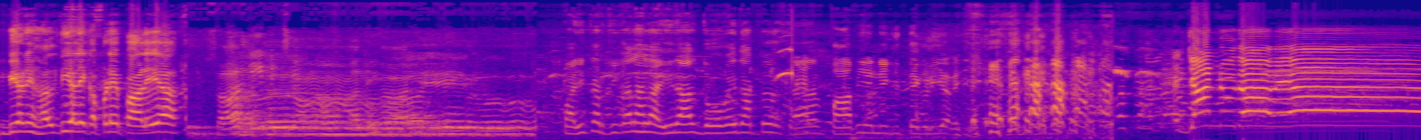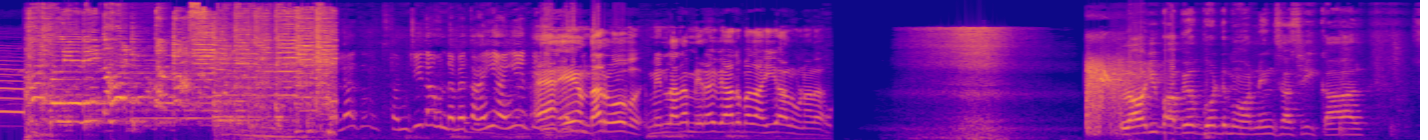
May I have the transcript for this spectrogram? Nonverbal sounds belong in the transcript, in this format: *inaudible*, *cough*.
ਬੀਬੀਆਂ ਨੇ ਹਲਦੀ ਵਾਲੇ ਕੱਪੜੇ ਪਾ ਲਏ ਆ। ਭਾਜੀ ਧਰਤੀ ਕੱਲ ਹਲਾਈ ਰਾਤ 2 ਵਜੇ ਤੱਕ। ਪਾਪ ਹੀ ਇੰਨੇ ਕੀਤੇ ਕੁੜੀ ਆਵੇ ਜਾਨੂ ਦਾ ਪਹਿਲਾਂ ਸਮਝੀਦਾ ਹੁੰਦਾ ਮੈਂ ਤਾਂ ਹੀ ਆਈ ਹਾਂ ਐ ਇਹ ਹੁੰਦਾ ਰੋਬ। ਮੈਨੂੰ ਲੱਗਦਾ ਮੇਰਾ ਵਿਆਹ ਤੋਂ ਬਾਅਦ ਆਹੀ ਹਾਲ ਹੋਣ ਵਾਲਾ। ਲਓ ਜੀ ਬਾਬਿਓ ਗੁੱਡ ਮਾਰਨਿੰਗ ਸਤਿ ਸ੍ਰੀ ਅਕਾਲ।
